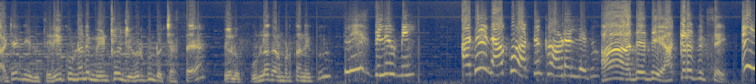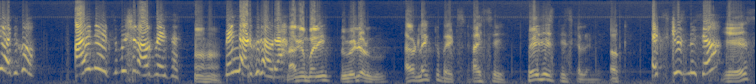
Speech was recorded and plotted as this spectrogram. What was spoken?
అంటే నీకు తెలియకుండానే మీ ఇంట్లో ఎగురుకుంటూ వచ్చేస్తాయా నేను ఫుల్లో కనబడతా నీకు? ప్లీజ్ బిలీవ్ మీ అదే నాకు అర్థం కావడం లేదు. అదే అదే అక్కడ ఫిక్స్ అయ్యి. అదిగో. ఆయన ఎగ్జిబిషన్ ఆర్గనైజర్. వెళ్ళి అడుగుదావరా నాకేం పని? నువ్వు వెళ్ళి అడుగు. I would like to bite I see pages తీసుకెళ్ళండి. Okay excuse me sir yes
